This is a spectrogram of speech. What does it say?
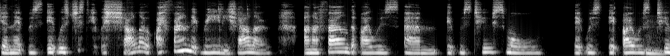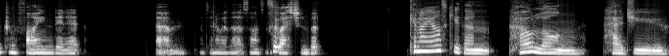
and it was it was just it was shallow i found it really shallow and i found that i was um it was too small it was it, I was mm. too confined in it. Um, I don't know whether that's answers so, the question, but can I ask you then, how long had you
